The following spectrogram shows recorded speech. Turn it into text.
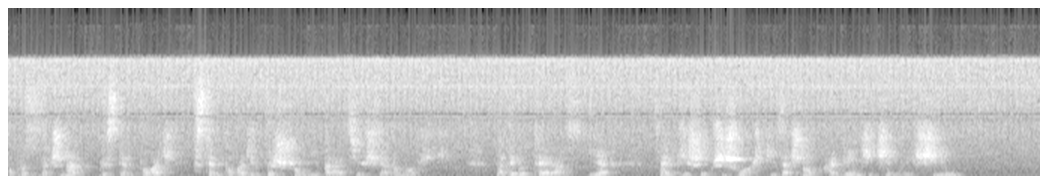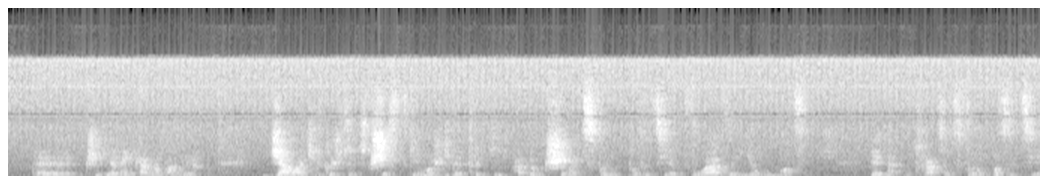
Po prostu zaczyna występować, wstępować w wyższą wibrację świadomości. Dlatego teraz, jak w najbliższej przyszłości zaczną agenci ciemnych sił, e, czyli reinkarnowanych, działać wykorzystując wszystkie możliwe triki, aby utrzymać swoją pozycję władzy i ją umocnić. Jednak utracą swoją pozycję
